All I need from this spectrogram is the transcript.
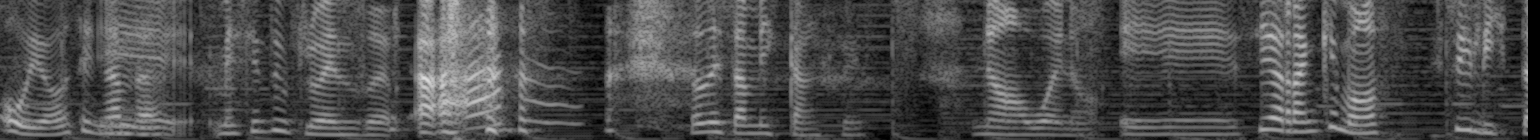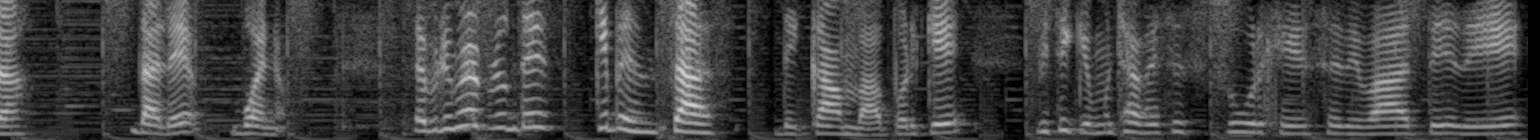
Obvio, sí, encanta. Eh, me siento influencer. Ah. ¿Dónde están mis canjes? No, bueno, sí, arranquemos. Estoy lista. Dale, bueno, la primera pregunta es, ¿qué pensás de Canva? Porque viste que muchas veces surge ese debate de,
